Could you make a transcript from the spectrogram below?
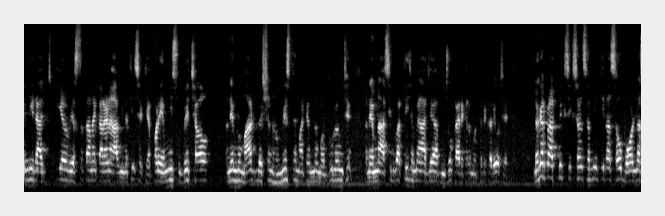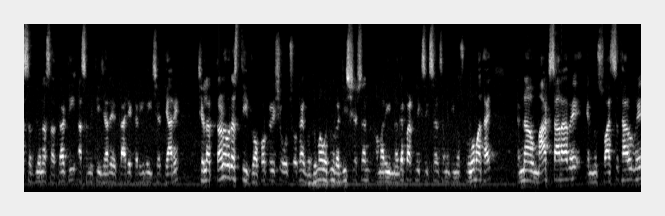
એમની રાજકીય વ્યસ્તતાને કારણે આવી નથી શક્યા, પણ એમની શુભેચ્છાઓ અને એમનું માર્ગદર્શન હંમેશને માટે અમને મળતું રહ્યું છે અને એમના આશીર્વાદથી જ અમે આજે આ બીજો કાર્યક્રમ અત્યારે કર્યો છે. નગર પ્રાથમિક શિક્ષણ સમિતિના સૌ બોર્ડના સભ્યોના સહકારથી આ સમિતિ જ્યારે કાર્ય કરી રહી છે ત્યારે છેલ્લા ત્રણ વર્ષથી ડ્રોપઆઉટ રેશિયો ઓછો થાય, વધુમાં વધુ રજિસ્ટ્રેશન અમારી નગર પ્રાથમિક શિક્ષણ સમિતિની સ્કૂલોમાં થાય. એમના માર્ક્સ સારા આવે, એમનું સ્વાસ્થ્ય સારું રહે.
